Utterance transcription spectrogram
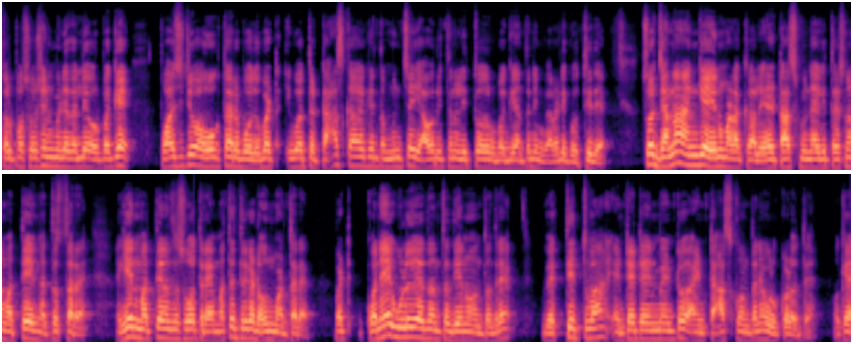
ಸ್ವಲ್ಪ ಸೋಷಿಯಲ್ ಮೀಡಿಯಾದಲ್ಲಿ ಅವ್ರ ಬಗ್ಗೆ ಪಾಸಿಟಿವ್ ಆಗಿ ಹೋಗ್ತಾ ಇರ್ಬೋದು. ಬಟ್ ಇವತ್ತು ಟಾಸ್ಕ್ ಆಗೋಕ್ಕಿಂತ ಮುಂಚೆ ಯಾವ ರೀತಿಯಲ್ಲಿ ಇತ್ತು ಅದ್ರ ಬಗ್ಗೆ ಅಂತ ನಿಮ್ಗೆ ಆಲ್ರೆಡಿ ಗೊತ್ತಿದೆ. ಸೊ ಜನ ಹಂಗೆ ಏನು ಮಾಡೋಕ್ಕಲ್ಲ ಎರಡು ಟಾಸ್ಕ್ ವಿನ್ ಆಗಿದ ತಕ್ಷಣ ಮತ್ತೆ ಹಿಂಗೆ ಹತ್ತಿಸ್ತಾರೆ. ಏನು ಮತ್ತೆ ಏನಾದ್ರು ಸೋತ್ರೆ ಮತ್ತೆ ತಿರ್ಗಾ ಡೌನ್ ಮಾಡ್ತಾರೆ. ಬಟ್ ಕೊನೆಗೆ ಉಳಿಯೋದಂಥದ್ದು ಏನು ಅಂತಂದರೆ ವ್ಯಕ್ತಿತ್ವ ಎಂಟರ್ಟೈನ್ಮೆಂಟು ಆ್ಯಂಡ್ ಟಾಸ್ಕ್ ಅಂತಲೇ ಉಳ್ಕೊಳ್ಳುತ್ತೆ. ಓಕೆ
